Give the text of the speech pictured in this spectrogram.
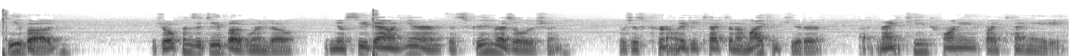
Debug, which opens a debug window, and you'll see down here the screen resolution, which is currently detected on my computer at 1920 by 1080.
